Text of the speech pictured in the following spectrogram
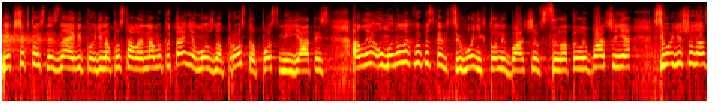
Якщо хтось не знає відповіді на поставлене нами питання, можна просто посміятись. Але у минулих випусках цього ніхто не бачив. Сила телебачення. Сьогодні ж у нас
